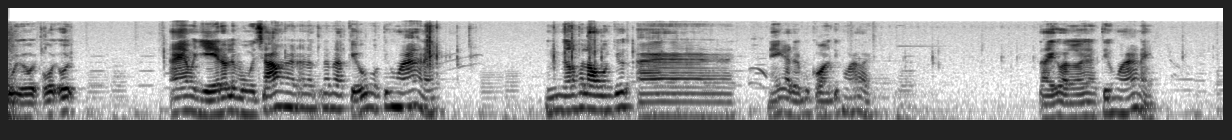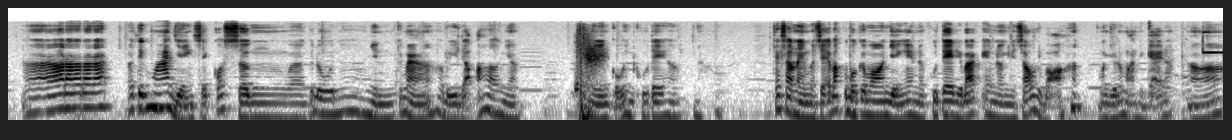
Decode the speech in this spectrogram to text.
ui ui ui ui ai mà về đâu level 16 nó, nó, nó, nó kiểu tiến hóa này. Nó phải lâu hơn chứ. À nãy ra được một con tiến hóa rồi. Đây các bạn ơi tiến hóa này. Đó đó đó đó, đó. nó tiến hóa dạng sẽ có sừng và cái đuôi nó nhìn cái màu nó hơi bị đỏ hơn nhờ. Nhìn cũ nhìn cute hơn. Chắc sau này mình sẽ bắt cái Pokemon dạng em là cute thì bắt em là nhìn xấu thì bỏ. Mặc dù nó mạnh thì kệ đó. Đó.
